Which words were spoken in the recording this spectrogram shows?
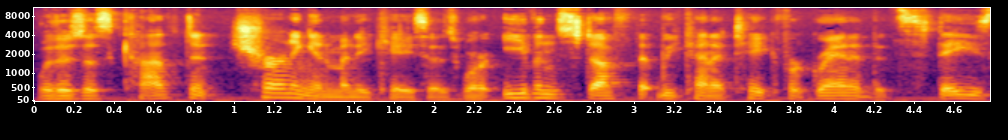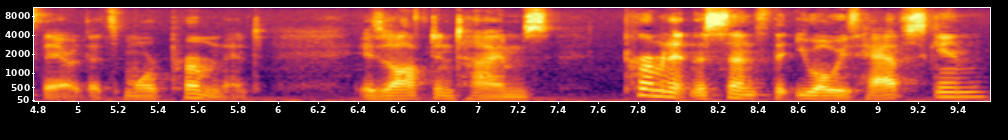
where there's this constant churning in many cases, where even stuff that we kind of take for granted that stays there, that's more permanent, is oftentimes permanent in the sense that you always have skin,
